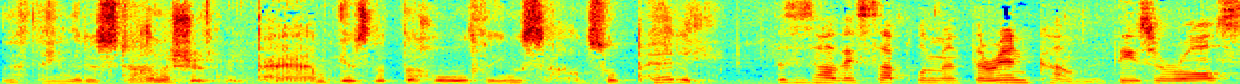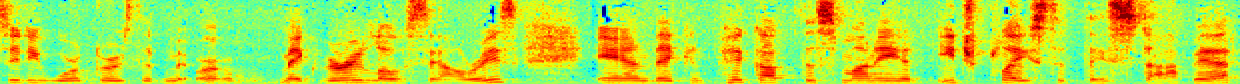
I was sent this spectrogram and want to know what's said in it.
The thing that astonishes me, Pam, is that the whole thing sounds so petty. This is how they supplement their income. These are all city workers that uh, make very low salaries, and they can pick up this money at each place that they stop at,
